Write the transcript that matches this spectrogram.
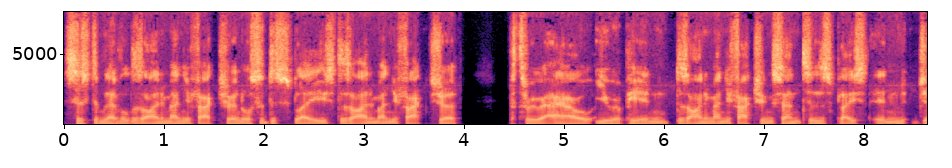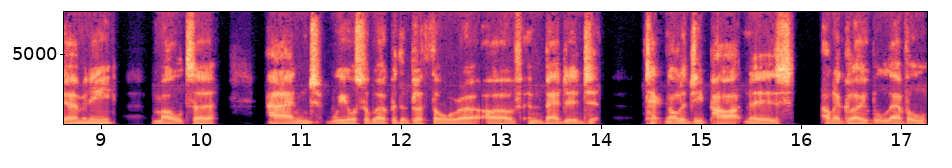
system level design and manufacture and also displays design and manufacture through our European design and manufacturing centers placed in Germany, Malta, and we also work with a plethora of embedded technology partners on a global level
